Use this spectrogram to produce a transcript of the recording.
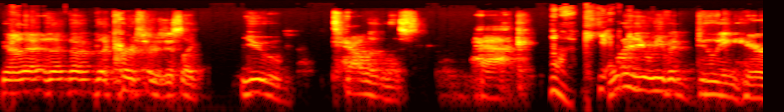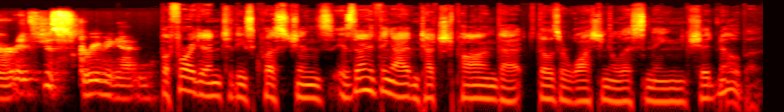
You know, the the, the, the cursor is just like you talentless hack. Yeah. What are you even doing here? It's just screaming at you. Before I get into these questions, is there anything I haven't touched upon that those are watching and listening should know about?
